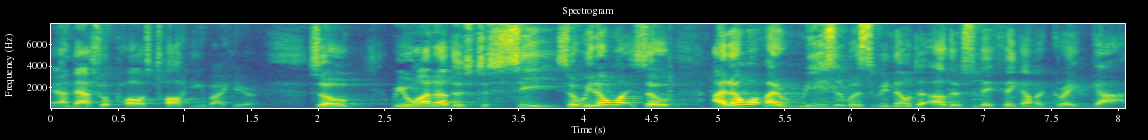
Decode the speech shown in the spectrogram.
And that's what Paul is talking about here. So we want others to see. So we don't want so I don't want my reasonableness to be known to others so they think I'm a great guy.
